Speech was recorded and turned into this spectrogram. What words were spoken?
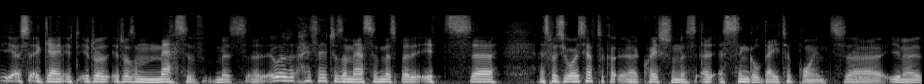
Yes, again, it, it was it was a massive miss. Uh, it was, I say it was a massive miss, but it's uh, I suppose you always have to uh, question a, a, single data point. Uh, mm. you know,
